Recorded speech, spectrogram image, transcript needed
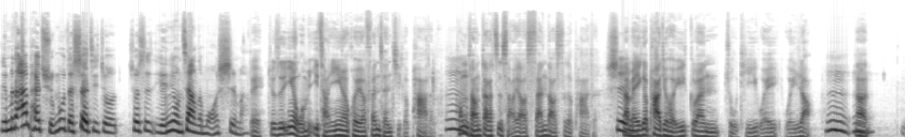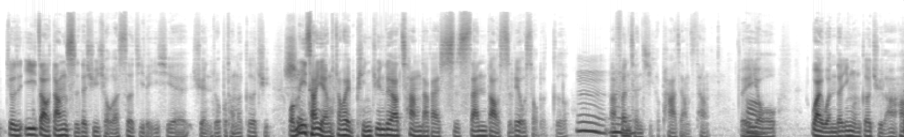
你们的安排曲目的设计就就是沿用这样的模式嘛？对，就是因为我们一场音乐会要分成几个 part 嘛，嗯。通常大概至少要三到四个 part，是，那每一个 part 就有一段主题为围绕，嗯那嗯就是依照当时的需求而设计的一些选择不同的歌曲。我们一场演唱会平均都要唱大概十三到十六首的歌，嗯，那分嗯。成几个 part 这样子唱，所以哦。有外文的英文歌曲啦，哈，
